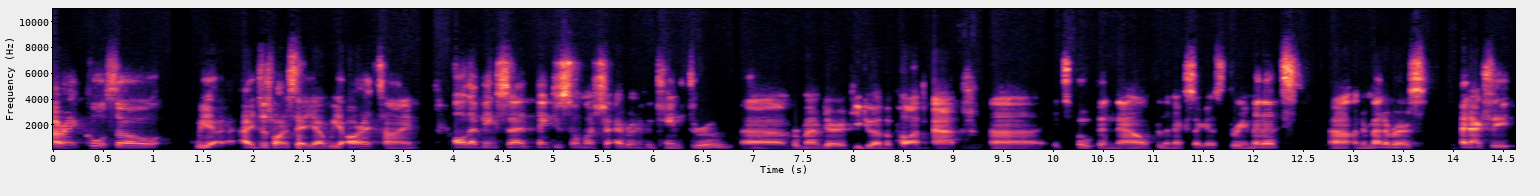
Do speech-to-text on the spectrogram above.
all right, cool. So we i just want to say yeah we are at time. All that being said thank you so much to everyone who came through. Uh, remember if you do have a POAP app uh, it's open now for the next i guess three minutes uh, under metaverse. And actually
